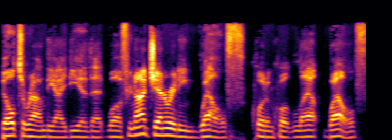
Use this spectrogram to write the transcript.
built around the idea that well, if you're not generating wealth, quote unquote le- wealth,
